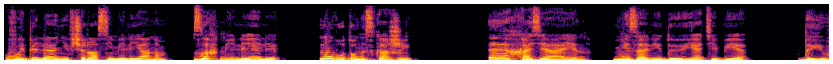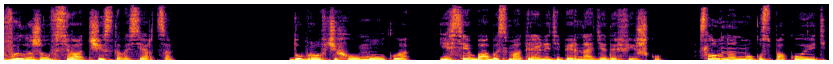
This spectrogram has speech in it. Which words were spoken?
Выпили они вчера с Емельяном, захмелели. Ну вот он и скажи. Эх, хозяин, не завидую я тебе, да и выложил все от чистого сердца». Дубровчиха умолкла, и все бабы смотрели теперь на деда Фишку, словно он мог успокоить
